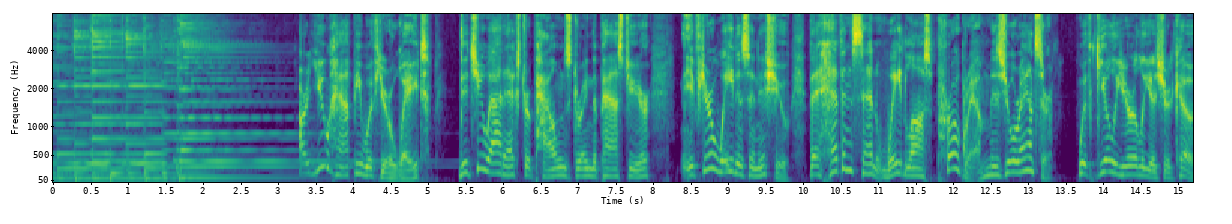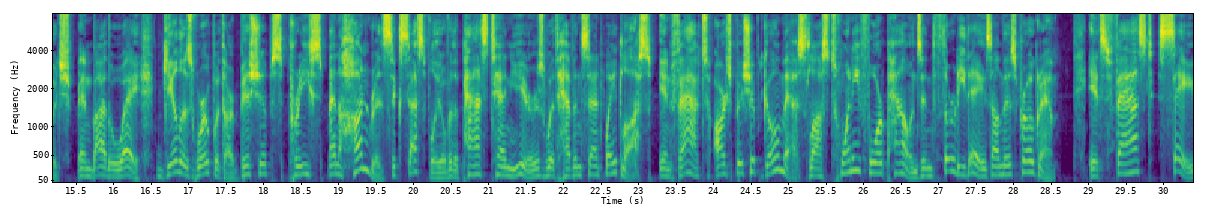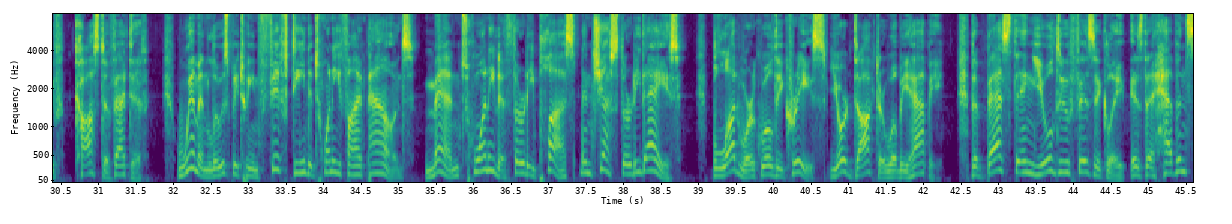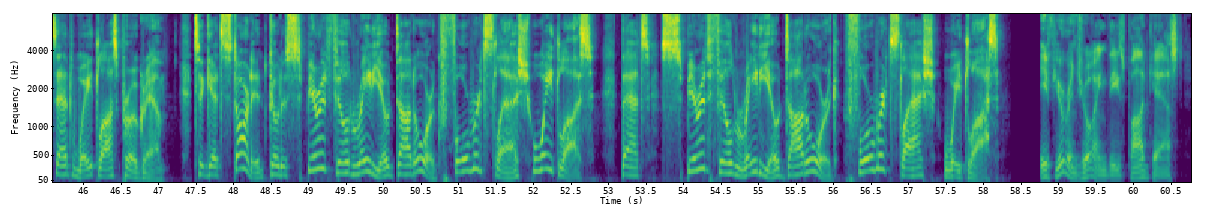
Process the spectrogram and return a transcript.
Are you happy with your weight? Did you add extra pounds during the past year? If your weight is an issue, the Heaven Sent Weight Loss Program is your answer. With Gil Yerly as your coach, and by the way, Gil has worked with our bishops, priests, and hundreds successfully over the past 10 years with heaven sent weight loss. In fact, Archbishop Gomez lost 24 pounds in 30 days on this program. It's fast, safe, cost effective. Women lose between 15 to 25 pounds, men 20 to 30 plus in just 30 days. Blood work will decrease, your doctor will be happy. The best thing you'll do physically is the Heaven Sent Weight Loss Program. To get started, go to spiritfilled.radio.org forward slash weight loss. That's spiritfilled.radio.org forward slash weight loss. If you're enjoying these podcasts,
